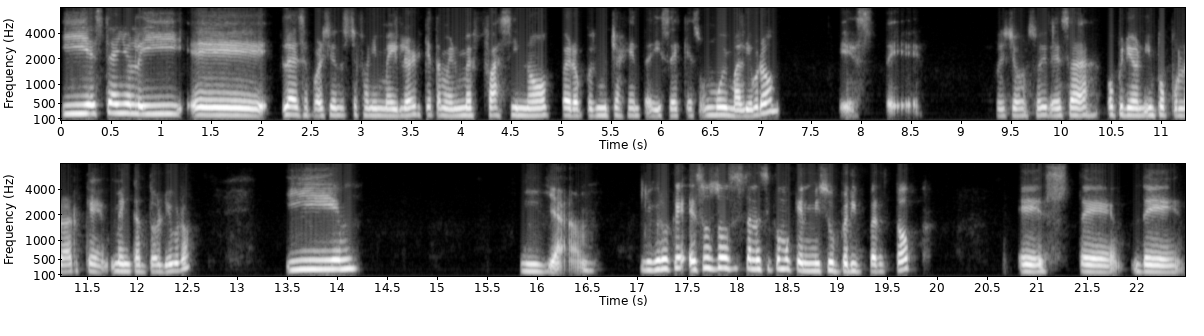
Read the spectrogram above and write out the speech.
Y este año leí eh, La desaparición de Stephanie Mailer, que también me fascinó, pero pues mucha gente dice que es un muy mal libro, este, pues yo soy de esa opinión impopular que me encantó el libro. Y y ya, yo creo que esos dos están así como que en mi super hiper top este, de,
